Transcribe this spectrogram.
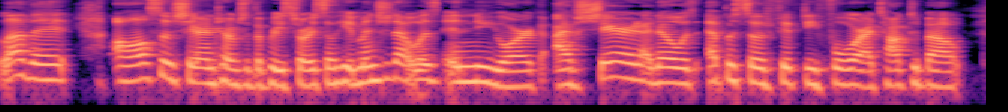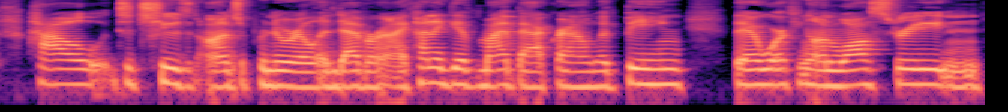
Love it. I'll also share in terms of the pre story. So he mentioned I was in New York. I've shared, I know it was episode 54. I talked about how to choose an entrepreneurial endeavor. And I kind of give my background with being there working on Wall Street and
